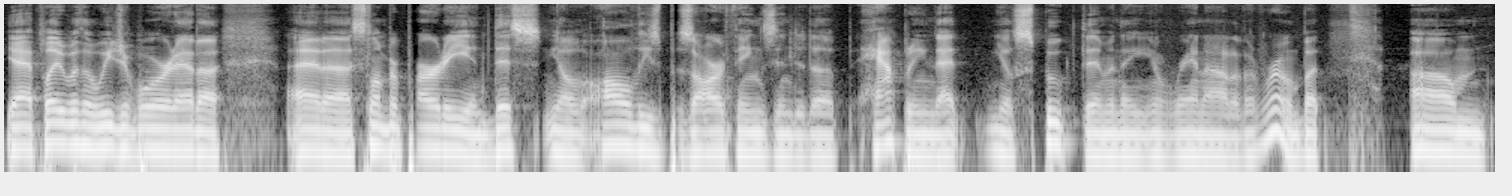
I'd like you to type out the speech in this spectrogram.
Yeah, I played with a Ouija board at a at a slumber party, and this, you know, all these bizarre things ended up happening that you know spooked them, and they you know ran out of the room. But um,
